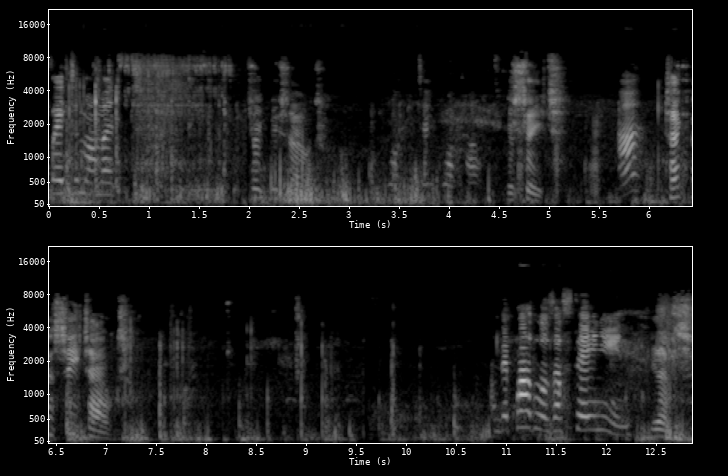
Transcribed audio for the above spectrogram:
Wait a moment. Take this out. What, take what out? The seat. Huh? Take the seat out. And the paddles are staying in. Yes.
